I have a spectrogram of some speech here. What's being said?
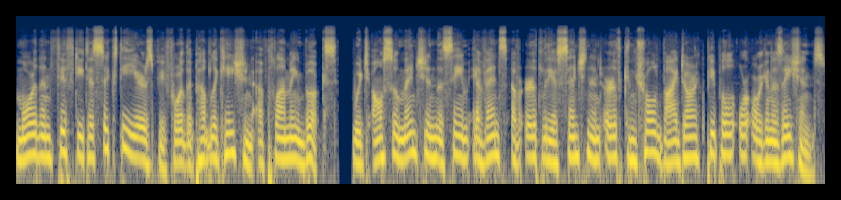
more than 50 to 60 years before the publication of plumbing books, which also mention the same events of earthly ascension and earth controlled by dark people or organizations.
